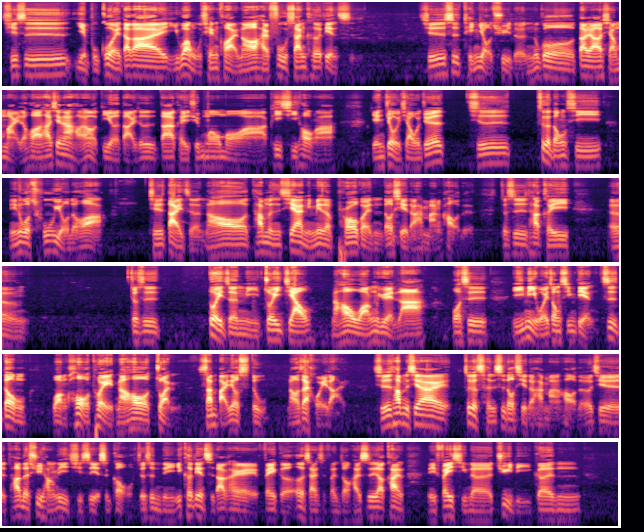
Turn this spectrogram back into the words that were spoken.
其实也不贵，大概一万五千块，然后还附三颗电池。其实是挺有趣的。如果大家想买的话，它现在好像有第二代，就是大家可以去某某啊、PC Home 啊研究一下。我觉得其实这个东西，你如果出游的话，其实带着，然后他们现在里面的 program 都写的还蛮好的，就是它可以，嗯，就是对着你追焦，然后往远拉，或是。以你为中心点，自动往后退，然后转三百六十度，然后再回来。其实他们现在这个城市都写的还蛮好的，而且它的续航力其实也是够，就是你一颗电池大概飞个二三十分钟，还是要看你飞行的距离跟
